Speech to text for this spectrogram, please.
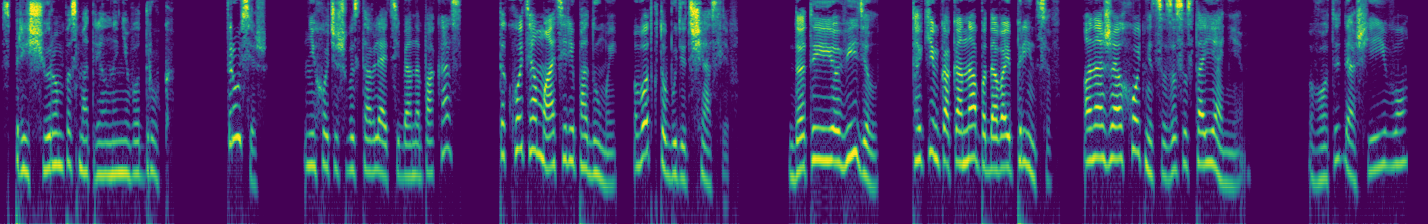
С прищуром посмотрел на него друг. Трусишь? Не хочешь выставлять себя на показ? Так хоть о матери подумай, вот кто будет счастлив. Да ты ее видел? Таким, как она, подавай принцев. Она же охотница за состоянием. Вот и дашь ей его.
